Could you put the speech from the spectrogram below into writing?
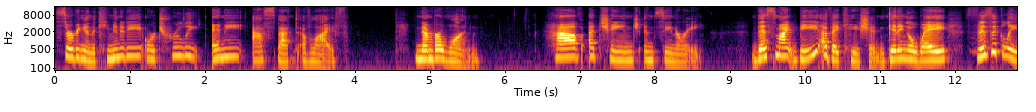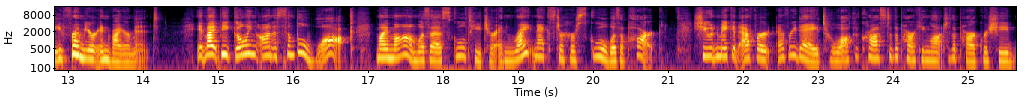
serving in the community, or truly any aspect of life. Number one, have a change in scenery. This might be a vacation, getting away physically from your environment. It might be going on a simple walk. My mom was a school teacher, and right next to her school was a park. She would make an effort every day to walk across to the parking lot to the park where she'd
